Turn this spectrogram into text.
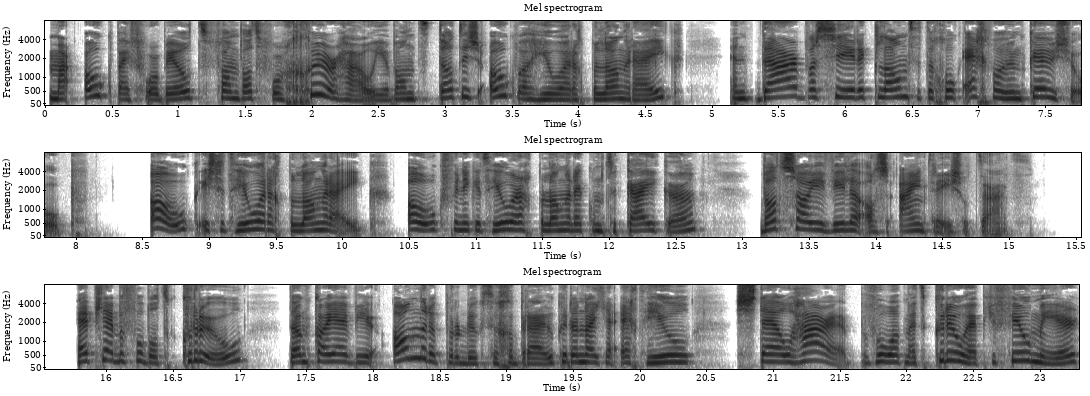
Maar ook bijvoorbeeld van wat voor geur hou je? Want dat is ook wel heel erg belangrijk. En daar baseren klanten toch ook echt wel hun keuze op ook is het heel erg belangrijk. Ook vind ik het heel erg belangrijk om te kijken. Wat zou je willen als eindresultaat? Heb jij bijvoorbeeld krul, dan kan jij weer andere producten gebruiken dan dat je echt heel stijl haar hebt. Bijvoorbeeld met krul heb je veel meer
